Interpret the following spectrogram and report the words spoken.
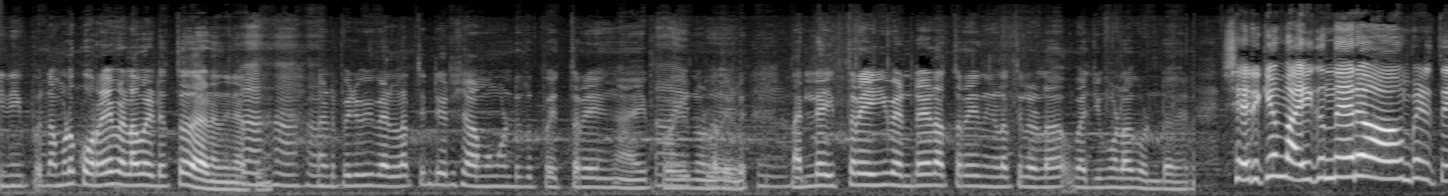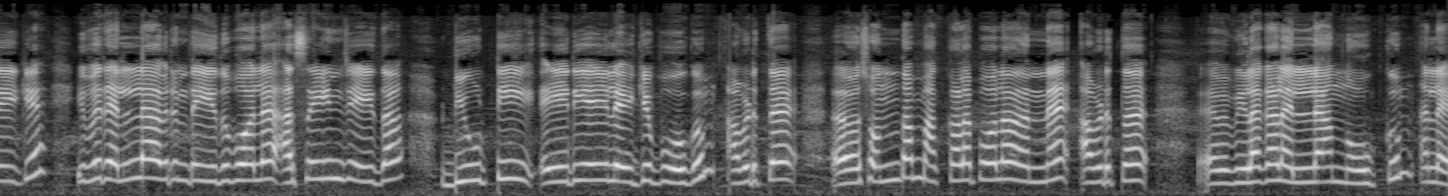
ഇനിയിപ്പോൾ നമ്മൾ കുറേ വിളവെടുത്തതാണ് ഇതിനകത്ത്. അതുകൊണ്ട് ഇപ്പോൾ ഈ വെള്ളത്തിന്റെ ഒരു ക്ഷാമം കൊണ്ട് ഇതിപ്പോൾ ഇത്രയും ആയിപ്പോയി എന്നുള്ളതിൽ. നല്ല ഇത്രയും ഈ വെണ്ടയുടെ അത്രയും നീളത്തിലുള്ള ബജിമുളകുണ്ട് ശരിക്കും വൈകുന്നേരം ആകുമ്പോഴത്തേക്ക് ഇവരെല്ലാവരും ദേ ഇതുപോലെ അസൈൻ ചെയ്ത ഡ്യൂട്ടി ഏരിയയിലേക്ക് പോകും. അവിടുത്തെ സ്വന്തം മക്കളെ പോലെ തന്നെ അവിടുത്തെ വിളകളെല്ലാം നോക്കും. അല്ലേ?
